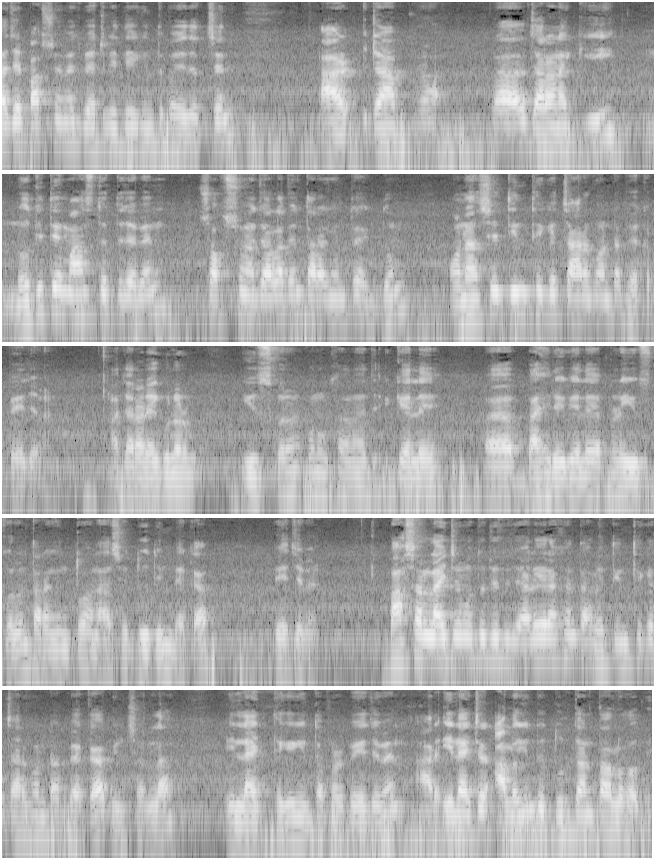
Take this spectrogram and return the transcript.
হাজার পাঁচশো এমএচ ব্যাটারি দিয়ে কিন্তু পেয়ে যাচ্ছেন। আর এটা আপনারা, যারা নাকি নদীতে মাছ ধরতে যাবেন, সবসময় জ্বালাবেন, তারা কিন্তু একদম অনায়াসে তিন থেকে চার ঘণ্টা ব্যাকআপ পেয়ে যাবেন। আর যারা রেগুলার ইউজ করেন কোনোখানে গেলে বাইরে গেলে আপনারা ইউজ করবেন, তারা কিন্তু অনায়াসে দুদিন ব্যাকআপ পেয়ে যাবেন। বাসার লাইটের মতো যদি জ্বালিয়ে রাখেন, তাহলে তিন থেকে চার ঘণ্টা ব্যাকআপ ইনশাল্লাহ। এই লাইট থেকে কিন্তু আপনারা পেয়ে যাবেন। আর এই লাইটের আলো কিন্তু দুর্দান্ত আলো হবে।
